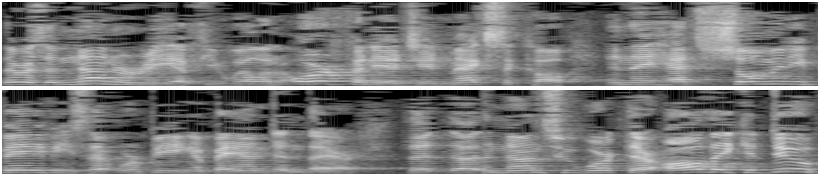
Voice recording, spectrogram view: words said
There was a nunnery, if you will, an orphanage in Mexico, and they had so many babies that were being abandoned there. The, the, the, nuns who worked there, all they could do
